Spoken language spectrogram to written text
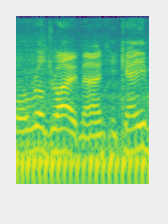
four-wheel drive, man. He can't even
